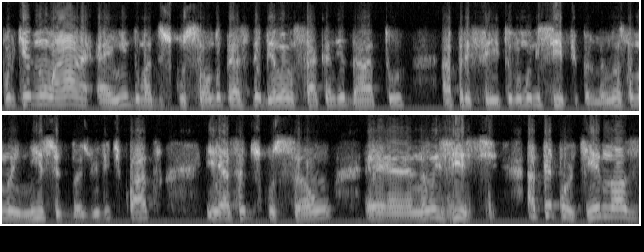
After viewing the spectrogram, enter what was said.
porque não há ainda uma discussão do PSDB lançar candidato a prefeito no município. Pelo menos nós estamos no início de 2024 e essa discussão é, não existe. Até porque nós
